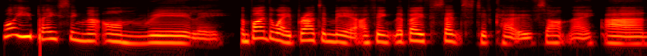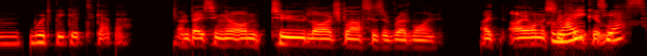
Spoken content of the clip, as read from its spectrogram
What are you basing that on, really? And by the way, Brad and Mia, I think they're both sensitive coves, aren't they? And would be good together. I'm basing it on two large glasses of red wine. I I honestly Great, think it yes.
